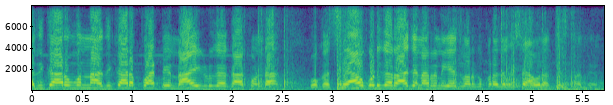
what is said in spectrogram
అధికారం ఉన్న అధికార పార్టీ నాయకుడిగా కాకుండా ఒక సేవకుడిగా రాజనగరం నియోజకవర్గ ప్రజలకు సేవలు అందిస్తాను నేను.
